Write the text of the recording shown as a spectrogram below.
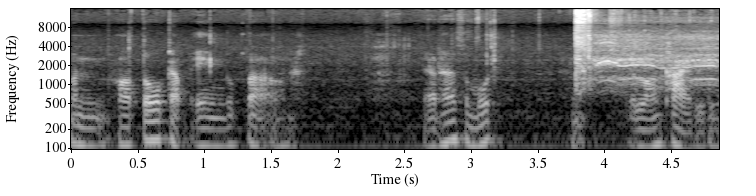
มันออโต้กลับเองหรือเปล่านะแต่ถ้าสมมติเดี๋ยวลองถ่ายไปดู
